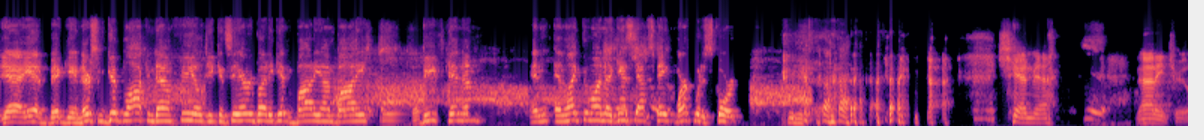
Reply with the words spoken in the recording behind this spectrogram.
yeah, he had a big game. There's some good blocking downfield. You can see everybody getting body on body. Beef's getting them. And and like the one against App State, Marc would have scored. Shann man, that ain't true.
